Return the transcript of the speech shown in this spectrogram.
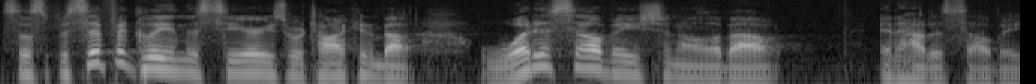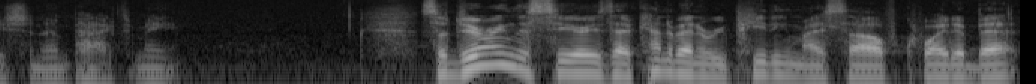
So, specifically in this series, we're talking about what is salvation all about and how does salvation impact me. So, during the series, I've kind of been repeating myself quite a bit,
